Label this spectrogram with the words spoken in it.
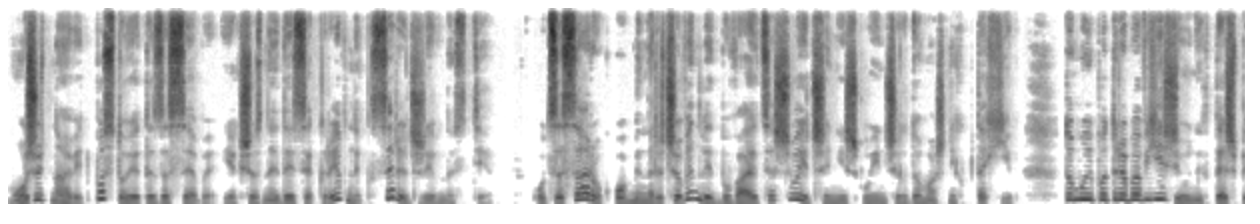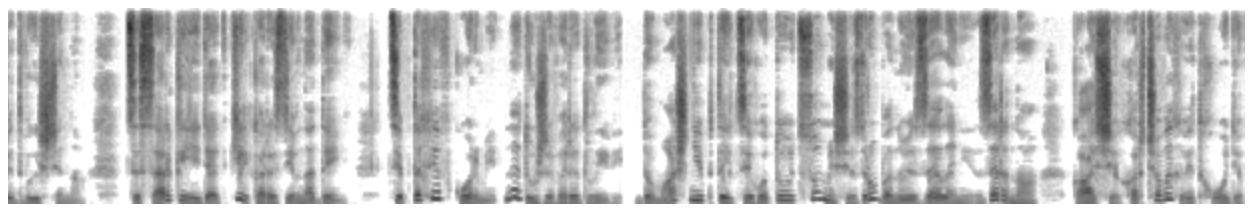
можуть навіть постояти за себе, якщо знайдеться кривник серед живності. У цесарок обмін речовин відбувається швидше, ніж у інших домашніх птахів, тому і потреба в їжі у них теж підвищена. Цесарки їдять кілька разів на день. Ці птахи в кормі не дуже вередливі. Домашні птиці готують суміші з рубаної зелені, зерна, каші, харчових відходів,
